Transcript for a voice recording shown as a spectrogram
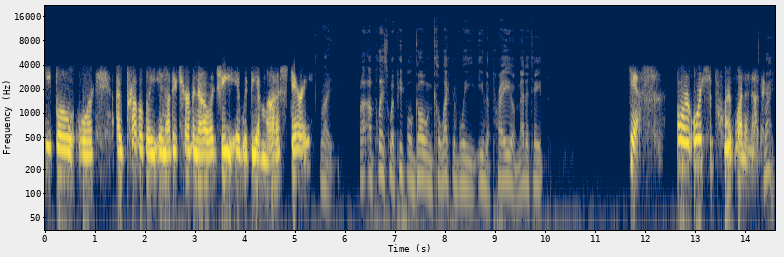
people, or uh, probably in other terminology, it would be a monastery. Right, a, a place where people go and collectively either pray or meditate. Yes, or or support one another. Right.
